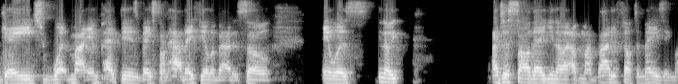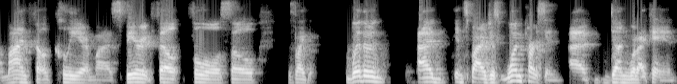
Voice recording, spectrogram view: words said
gauge what my impact is based on how they feel about it. So it was, you know, I just saw that, you know, my body felt amazing, my mind felt clear, my spirit felt full. So it's like whether I inspire just one person, I've done what I can.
